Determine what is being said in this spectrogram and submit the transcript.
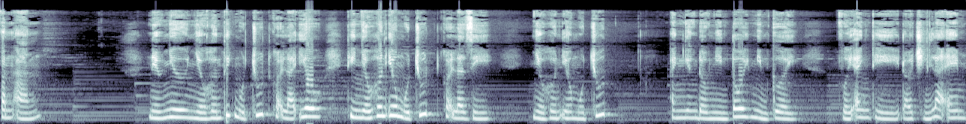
Văn án Nếu như nhiều hơn thích một chút gọi là yêu, thì nhiều hơn yêu một chút gọi là gì? Nhiều hơn yêu một chút anh nghiêng đầu nhìn tôi mỉm cười. Với anh thì đó chính là em.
